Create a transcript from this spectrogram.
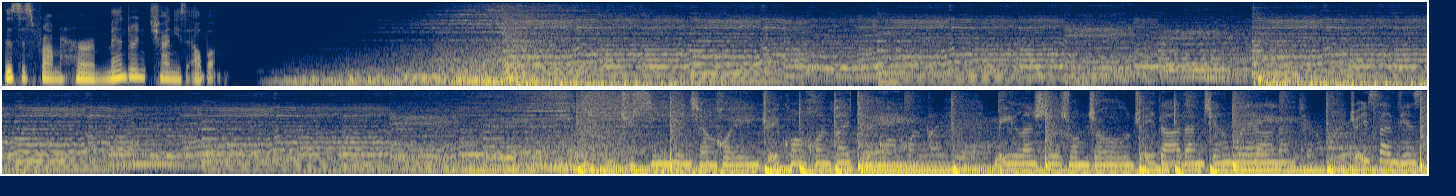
This is from her Mandarin Chinese album. 星演唱会追狂欢派对，米兰时装周追大胆前卫，追三天三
